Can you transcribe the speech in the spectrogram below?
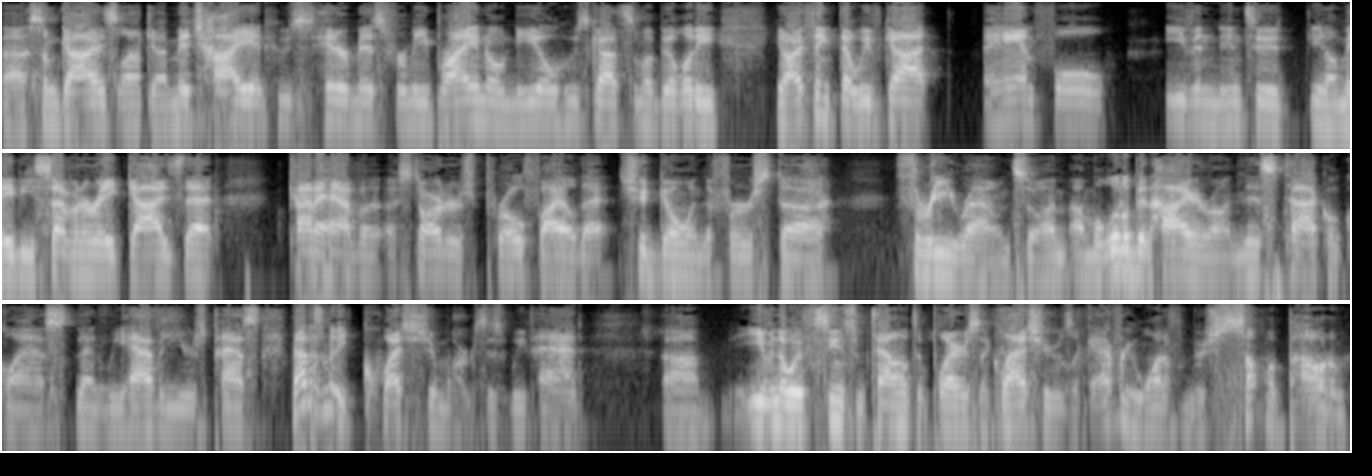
Uh, some guys like uh, Mitch Hyatt, who's hit or miss for me. Brian O'Neill, who's got some ability. You know, I think that we've got a handful, even into you know maybe seven or eight guys that kind of have a, a, starter's profile that should go in the first uh, three rounds. So I'm I'm a little bit higher on this tackle class than we have in years past. Not as many question marks as we've had. Um, even though we've seen some talented players, like last year, it was like every one of them. There's something about them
